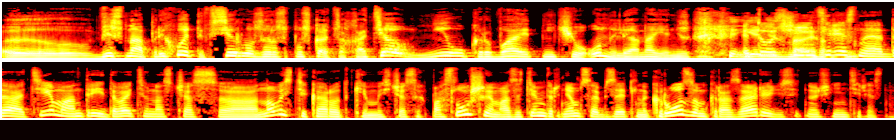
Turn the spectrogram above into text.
э, весна приходит, и все розы распускаются, хотя он не укрывает ничего. Он или она, я не, Это я не очень знаю. интересная да, тема. Андрей, давайте у нас сейчас а, новости короткие, мы сейчас их послушаем, а затем вернемся обязательно к розам, к розарию. Действительно очень интересно.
